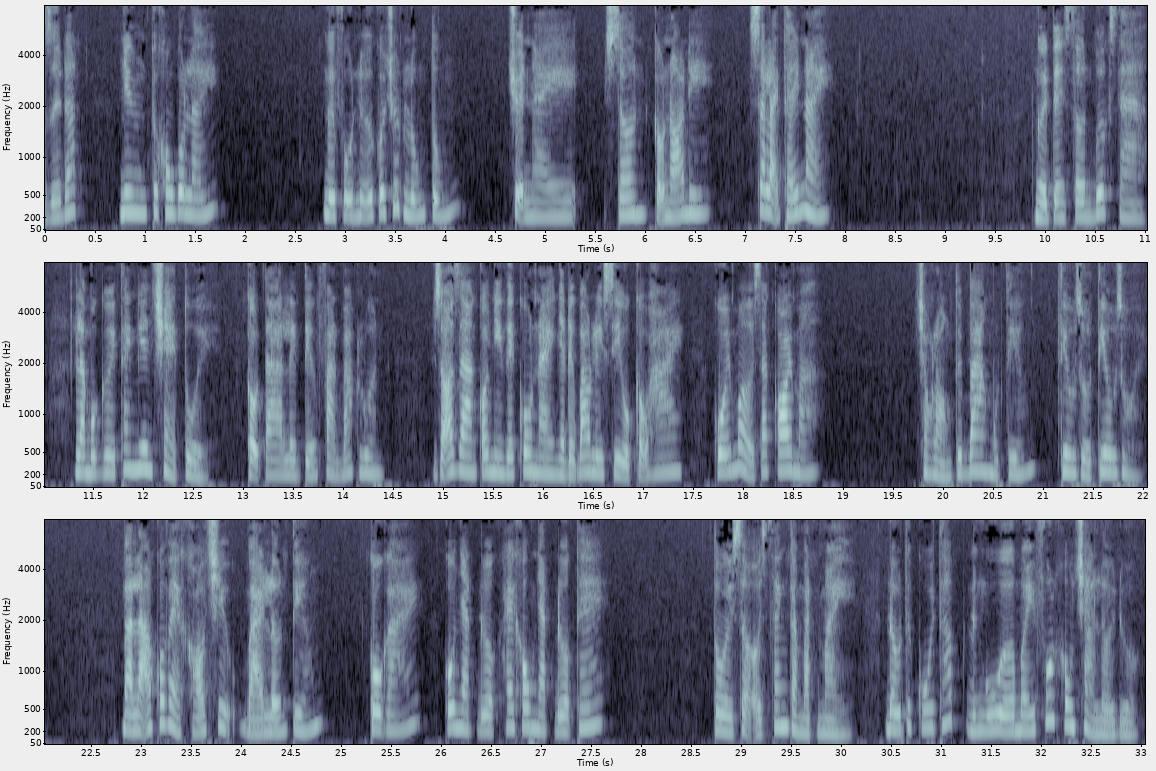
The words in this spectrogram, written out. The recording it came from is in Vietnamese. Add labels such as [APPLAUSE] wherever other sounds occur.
dưới đất, Nhưng tôi không có lấy. Người phụ nữ có chút lúng túng. Chuyện này, Sơn, cậu nói đi. Sao lại thấy này? Người tên Sơn bước ra, Là một người thanh niên trẻ tuổi. Cậu ta lên tiếng phản bác luôn. Rõ ràng có nhìn thấy cô này nhận được bao lì xì của cậu hai. Cô ấy mở ra coi mà. Trong lòng tôi bang một tiếng, Tiêu rồi tiêu rồi. Bà lão có vẻ khó chịu bái lớn tiếng. Cô gái, cô nhặt được hay không nhặt được thế? Tôi sợ xanh cả mặt mày. Đầu tư cúi thấp đứng u ớ mấy phút không trả lời được.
